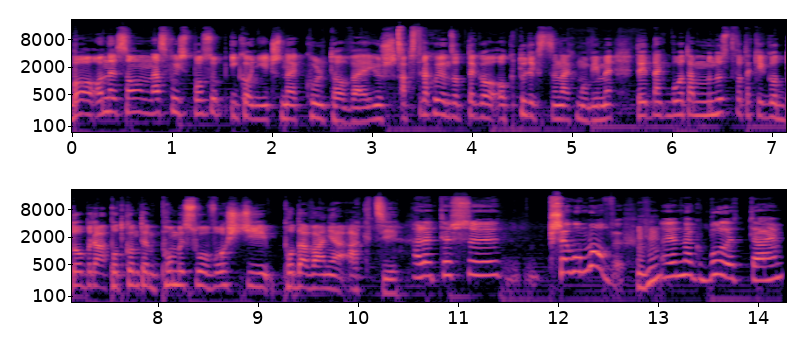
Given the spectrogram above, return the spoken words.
bo one są na swój sposób ikoniczne, kultowe. Już abstrahując od tego, o których scenach mówimy, to jednak było tam mnóstwo takiego dobra pod kątem pomysłowości podawania akcji. ale też y, przełomowych. Mhm. No Jednak Bullet Time,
